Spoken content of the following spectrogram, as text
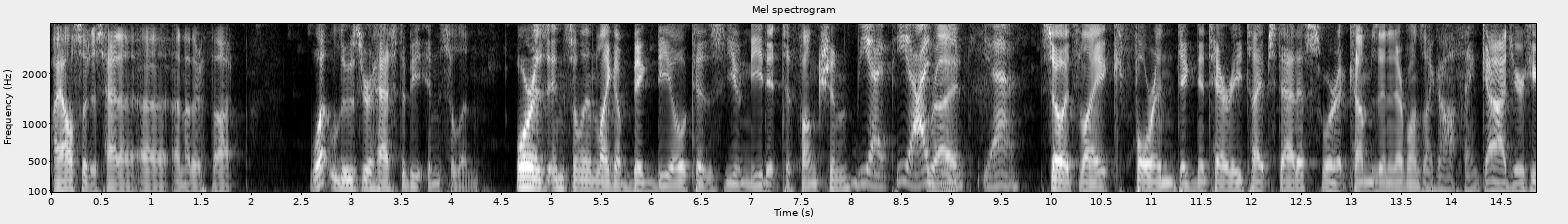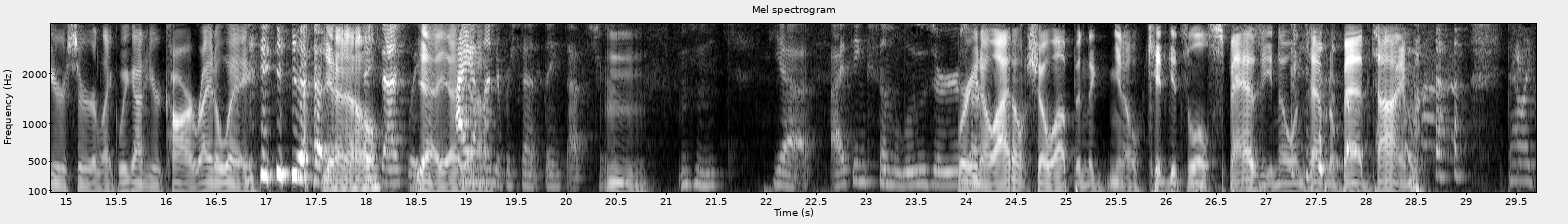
I also just had a, a another thought. What loser has to be insulin? Or is insulin like a big deal because you need it to function? VIP, I Right. think. Yeah. So it's like foreign dignitary type status where it comes in and everyone's like, "Oh, thank God you're here, sir! Like we got your car right away." yes, You know? exactly. Yeah, yeah, I yeah. 100% think that's true. Mm. Yeah, I think some losers. Where you are- know I don't show up and the you know kid gets a little spazzy, no one's having a bad time. they're like,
